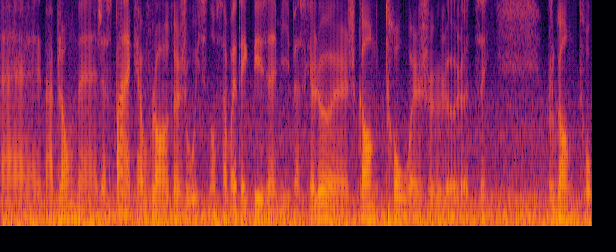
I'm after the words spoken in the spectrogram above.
Euh, ma blonde, euh, j'espère qu'elle va vouloir rejouer. Sinon, ça va être avec des amis parce que là, je gagne trop à ce jeu-là, là, tu sais. Je gagne trop.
